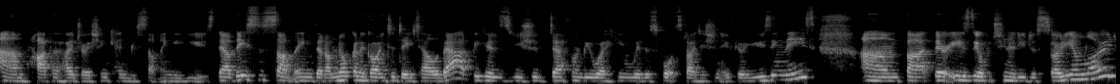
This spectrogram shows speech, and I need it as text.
Um, hyperhydration can be something you use. Now, this is something that I'm not going to go into detail about because you should definitely be working with a sports dietitian if you're using these. Um, but there is the opportunity to sodium load,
